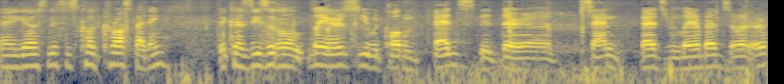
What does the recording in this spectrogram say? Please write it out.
There you go. So this is called cross bedding because these little layers, you would call them beds. They- They're uh, sand beds or layer beds or whatever,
